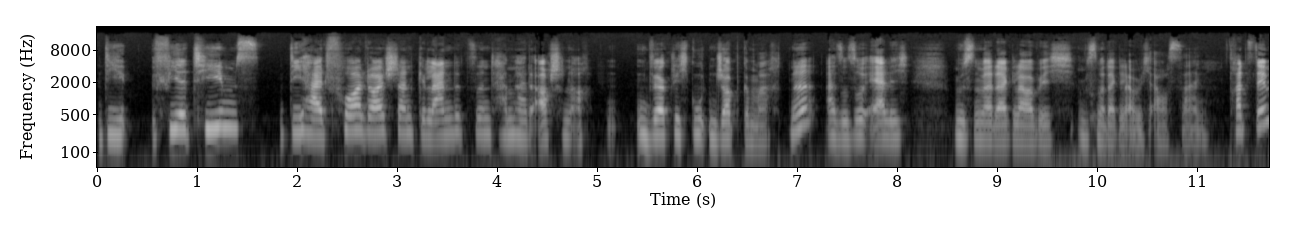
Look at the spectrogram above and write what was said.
die vier Teams, die halt vor Deutschland gelandet sind, haben halt auch schon auch einen wirklich guten Job gemacht, ne? Also so ehrlich müssen wir da, glaube ich, müssen wir da, glaube ich, auch sein. Trotzdem,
